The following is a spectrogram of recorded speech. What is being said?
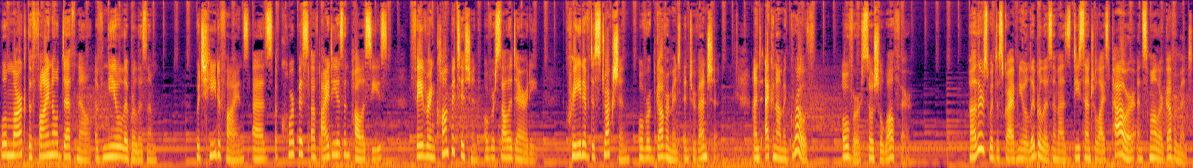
will mark the final death knell of neoliberalism, which he defines as a corpus of ideas and policies favoring competition over solidarity, creative destruction over government intervention, and economic growth over social welfare. Others would describe neoliberalism as decentralized power and smaller government,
